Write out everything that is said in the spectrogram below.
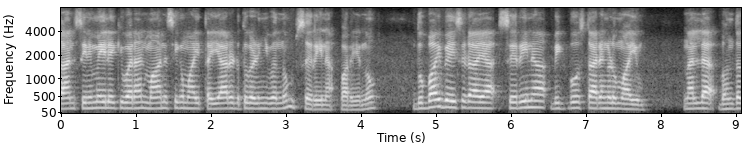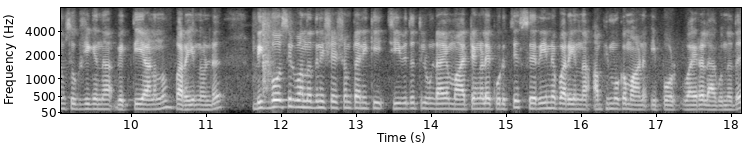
താൻ സിനിമയിലേക്ക് വരാൻ മാനസികമായി തയ്യാറെടുത്തു കഴിഞ്ഞുവെന്നും സെറീന പറയുന്നു. ദുബായ് ബേസ്ഡ് ആയ സെറീന ബിഗ് ബോസ് താരങ്ങളുമായും നല്ല ബന്ധം സൂക്ഷിക്കുന്ന വ്യക്തിയാണെന്നും പറയുന്നുണ്ട്. ബിഗ് ബോസിൽ വന്നതിന് ശേഷം തനിക്ക് ജീവിതത്തിലുണ്ടായ മാറ്റങ്ങളെക്കുറിച്ച് സെറീന പറയുന്ന അഭിമുഖമാണ് ഇപ്പോൾ വൈറലാകുന്നത്.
